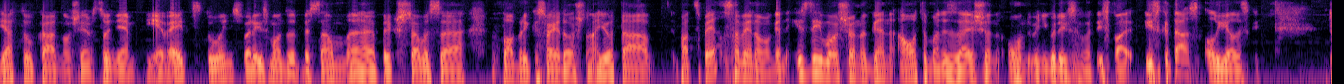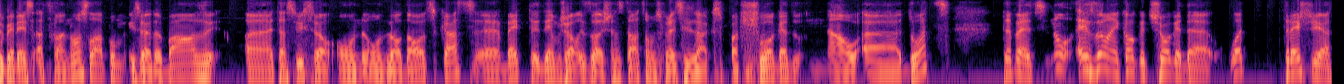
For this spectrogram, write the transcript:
ja tu kādu no šiem suņiem pieveic, to viņus var izmantot pēc tam uh, priekš savas uh, fabrikas veidošanā. Jo tā pats spēle savieno gan izdzīvošanu, gan automatizēšanu, un viņi, godīgi sakot, izklā, izskatās lieliski. Tu pēdējais atklāji noslēpumu, izveido bāzi, tas viss vēl un, un vēl daudz kas, bet, diemžēl, izlaišanas datums precīzāks par šo gadu nav uh, dots. Tāpēc, nu, es domāju, ka kaut kad šogad, uh, trešajā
